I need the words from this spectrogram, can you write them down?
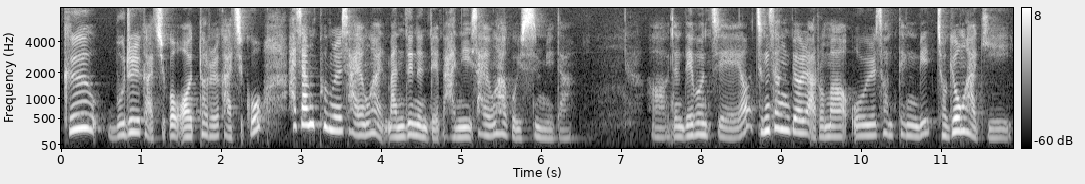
그 물을 가지고 워터를 가지고 화장품을 사용한 만드는 데 많이 사용하고 있습니다. 어, 그다음 네 번째예요. 증상별 아로마 오일 선택 및 적용하기.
